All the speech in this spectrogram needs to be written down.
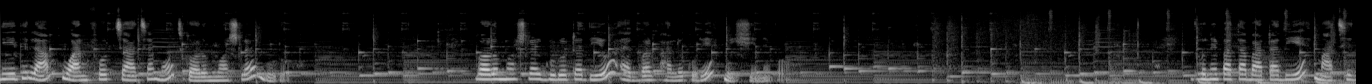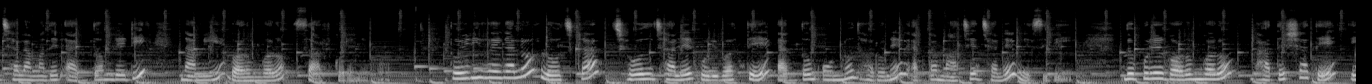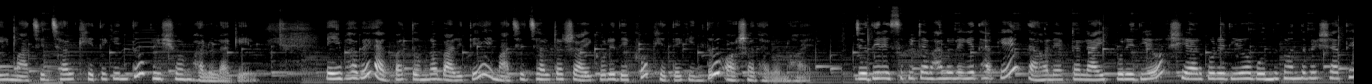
দিয়ে দিলাম ওয়ান ফোর চা চামচ গরম মশলার গুঁড়ো। গরম মশলার গুঁড়োটা দিয়েও একবার ভালো করে মিশিয়ে নেব। ধনে পাতা বাটা দিয়ে মাছের ঝাল আমাদের একদম রেডি নামিয়ে গরম গরম সার্ভ করে নেব। তৈরি হয়ে গেল রোজকার ঝোল ঝালের পরিবর্তে একদম অন্য ধরনের একটা মাছের ঝালের রেসিপি দুপুরের গরম গরম ভাতের সাথে এই মাছের ঝাল খেতে কিন্তু ভীষণ ভালো লাগে। এইভাবে একবার তোমরা বাড়িতে এই মাছের ঝালটা ট্রাই করে দেখো, খেতে কিন্তু অসাধারণ হয়। যদি রেসিপিটা ভালো লেগে থাকে, তাহলে একটা লাইক করে দিও শেয়ার করে দিও বন্ধু বান্ধবের সাথে।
